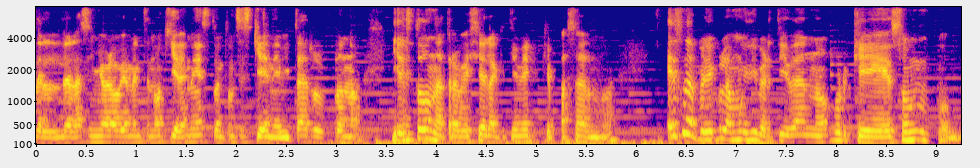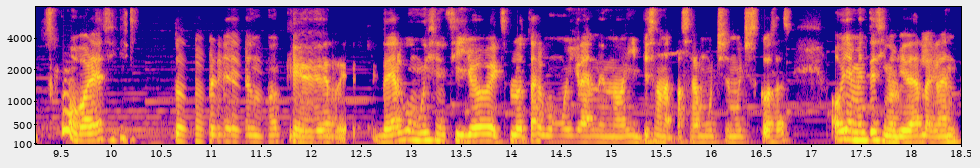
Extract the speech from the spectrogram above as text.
de, la señora obviamente no quieren esto, entonces quieren evitarlo, ¿no? Y es toda una travesía la que tiene que pasar, ¿no? Es una película muy divertida, ¿no? Porque son, son como varias historias, ¿no? Que de, de algo muy sencillo explota algo muy grande, ¿no? Y empiezan a pasar muchas, muchas cosas. Obviamente sin olvidar la gran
